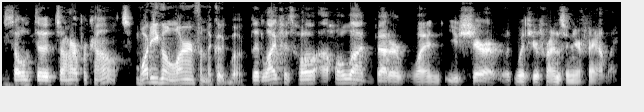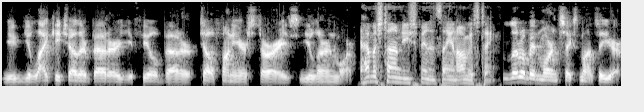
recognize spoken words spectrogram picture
sold it to, to HarperCollins. What are you going to learn from the cookbook? That life is whole, a whole lot better when you share it with, with your friends and your family. You you like each other better, you feel better, tell funnier stories, you learn more. How much time do you spend in St. Augustine? A little bit more than six months a year.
